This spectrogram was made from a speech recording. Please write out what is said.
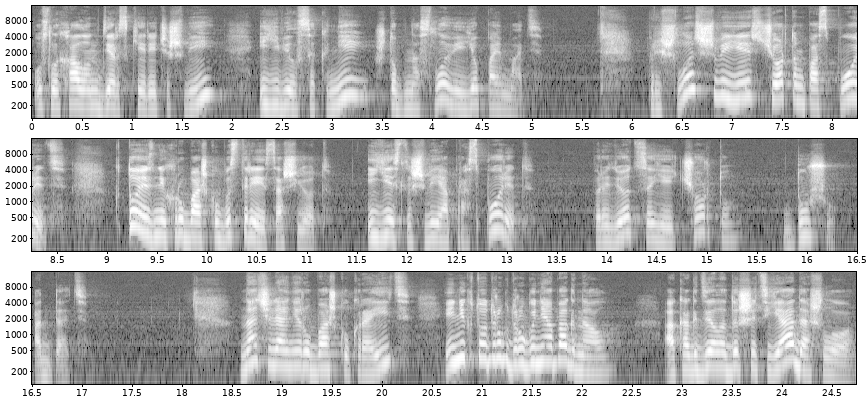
Услыхал он дерзкие речи швеи и явился к ней, чтобы на слове ее поймать. Пришлось швее с чертом поспорить, кто из них рубашку быстрее сошьет – и если швея проспорит, придется ей черту душу отдать. Начали они рубашку кроить, и никто друг друга не обогнал. А как дело до шитья дошло,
